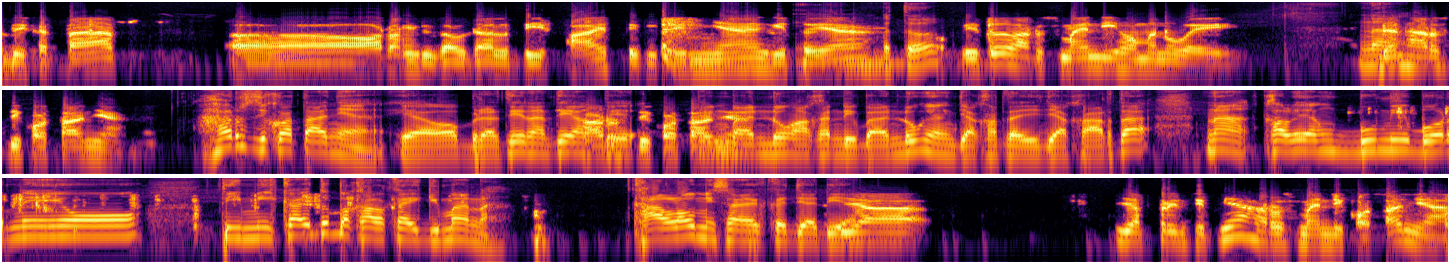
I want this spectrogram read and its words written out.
lebih ketat. Eh, orang juga udah lebih fight tim-timnya gitu ya. Betul. Itu harus main di home and away Nah, dan harus di kotanya. harus di kotanya. Ya, oh berarti nanti yang Harus ti- di kotanya. tim Bandung akan di Bandung, yang Jakarta di Jakarta. Nah, kalau yang Bumi Borneo, Timika itu bakal kayak gimana? Kalau misalnya kejadian. Ya, ya prinsipnya harus main di kotanya.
